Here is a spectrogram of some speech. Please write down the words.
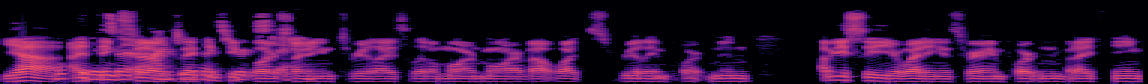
Yeah, Hopefully I think so. I think people are starting to realize a little more and more about what's really important. And obviously, your wedding is very important, but I think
